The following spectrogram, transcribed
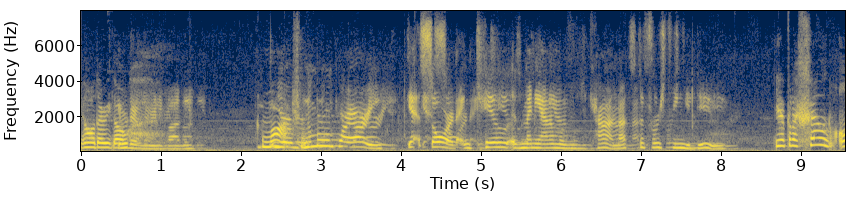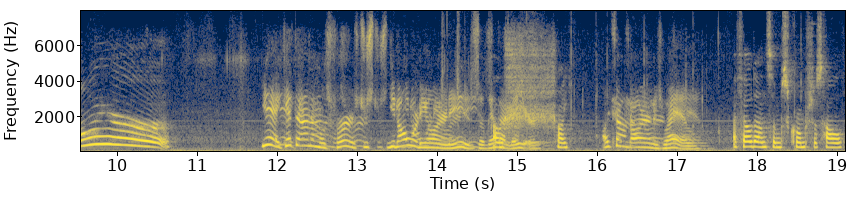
Oh, there we go. You're doing really badly. I'm not Your number one priority: get a sword and kill as many animals as you can. That's the first thing you do. Yeah, but I found iron. Yeah, get the animals first. Just you know where the iron is, so get Oh, that later. shite. I found iron as well. I fell down some scrumptious hole.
